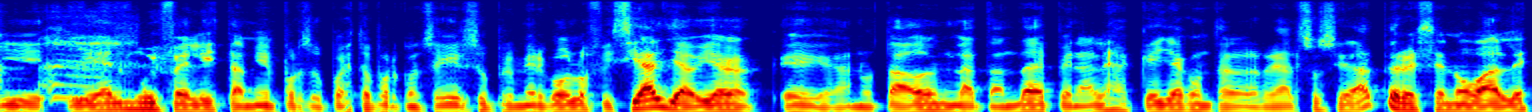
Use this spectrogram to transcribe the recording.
Y, él muy feliz también, por supuesto, por conseguir su primer gol oficial. Ya había eh, anotado en la tanda de penales aquella contra la Real Sociedad, pero ese no vale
